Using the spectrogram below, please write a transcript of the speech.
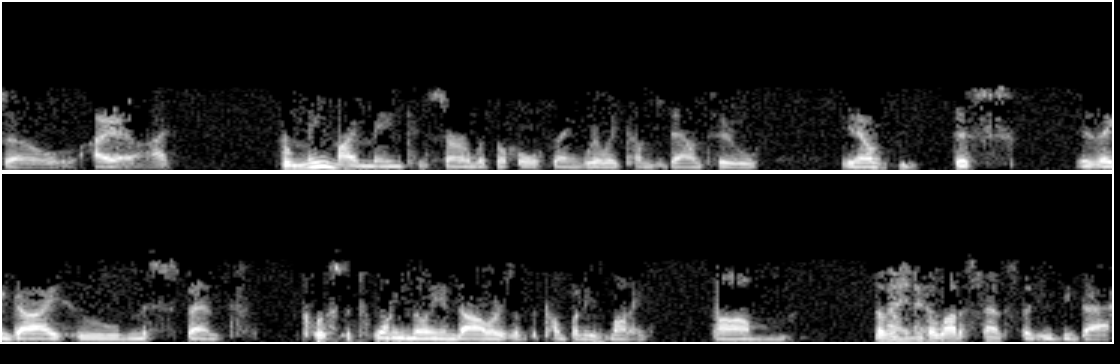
so. I, I, for me, my main concern with the whole thing really comes down to, you know, this is a guy who misspent close to twenty million dollars of the company's money. Um, doesn't make a lot of sense that he'd be back.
